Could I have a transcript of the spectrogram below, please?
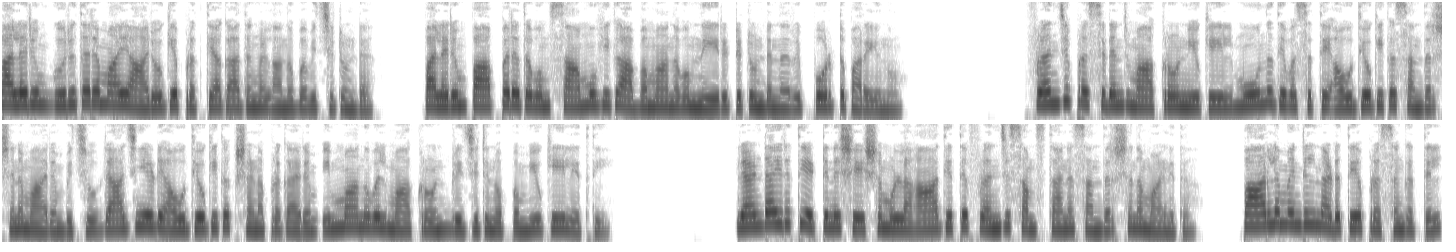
പലരും ഗുരുതരമായ ആരോഗ്യ പ്രത്യാഘാതങ്ങൾ അനുഭവിച്ചിട്ടുണ്ട്. പലരും പാപ്പരതവും സാമൂഹിക അപമാനവും നേരിട്ടിട്ടുണ്ടെന്ന് റിപ്പോർട്ട് പറയുന്നു. ഫ്രഞ്ച് പ്രസിഡന്റ് മാക്രോൺ യുകെയിൽ മൂന്ന് ദിവസത്തെ ഔദ്യോഗിക സന്ദർശനം ആരംഭിച്ചു. രാജ്ഞിയുടെ ഔദ്യോഗിക ക്ഷണപ്രകാരം ഇമ്മാനുവൽ മാക്രോൺ ബ്രിജിറ്റിനൊപ്പം യുകെയിലെത്തി. രണ്ടായിരത്തി എട്ടിന് ശേഷമുള്ള ആദ്യത്തെ ഫ്രഞ്ച് സംസ്ഥാന സന്ദർശനമാണിത്. പാർലമെന്റിൽ നടത്തിയ പ്രസംഗത്തിൽ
